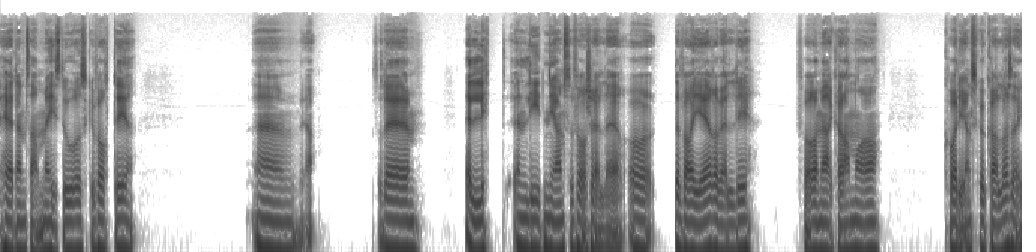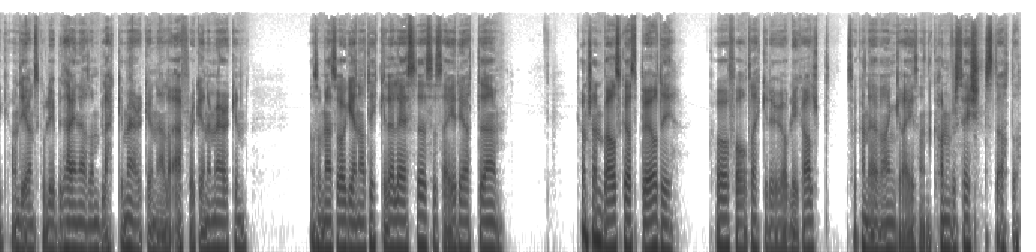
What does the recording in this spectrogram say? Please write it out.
har den samme historiske fortida. Uh, ja, så det, det er litt en liten nyanseforskjell der, og det varierer veldig for amerikanere hva de ønsker å kalle seg, om de ønsker å bli betegnet som Black American eller African American. Og som jeg så i en artikkel jeg leste, så sier de at eh, kanskje en bare skal spørre de hva foretrekker du å bli kalt, så kan det være en grei sånn conversation starter.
